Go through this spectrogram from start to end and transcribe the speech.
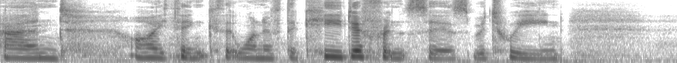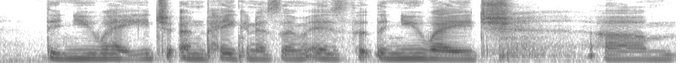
And I think that one of the key differences between the New Age and paganism is that the New Age um,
